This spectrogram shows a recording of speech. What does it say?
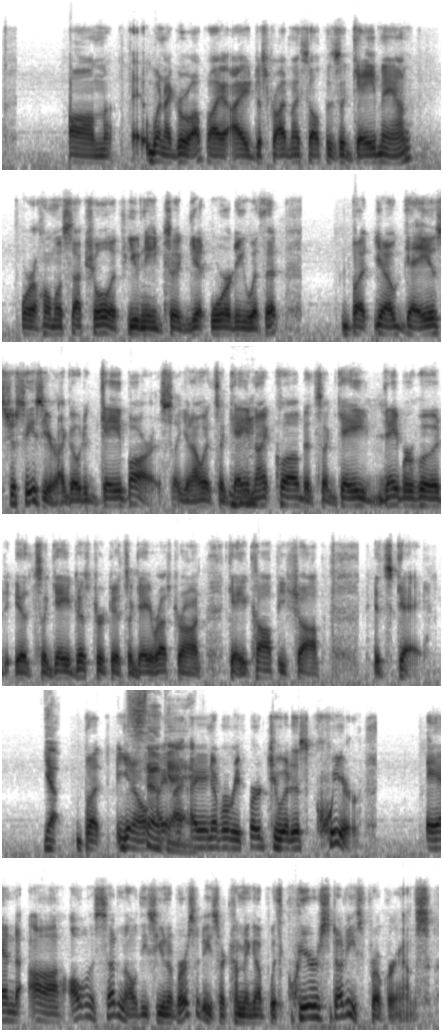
Um, when I grew up, I, I described myself as a gay man or a homosexual, if you need to get wordy with it. but you know, gay is just easier. I go to gay bars. You know, it's a gay Mhm. nightclub, it's a gay neighborhood, it's a gay district, it's a gay restaurant, gay coffee shop. It's gay. Yeah. But you know, So I. I, I never referred to it as queer. And uh, all of a sudden, all these universities are coming up with queer studies programs.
